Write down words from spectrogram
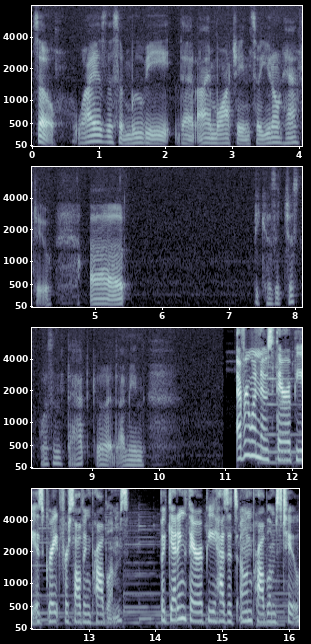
So why is this a movie that I'm watching so you don't have to? Uh, because it just wasn't that good. I mean Everyone knows therapy is great for solving problems, but getting therapy has its own problems too,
